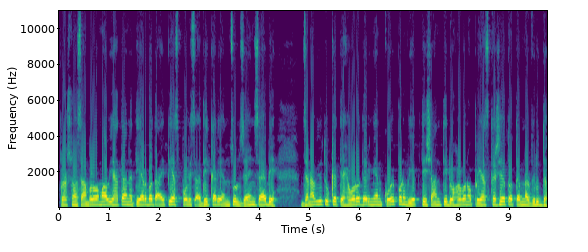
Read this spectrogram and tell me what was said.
પ્રશ્નો સાંભળવામાં આવ્યા હતા અને ત્યારબાદ આઈપીએસ પોલીસ અધિકારી અંશુલ જૈન સાહેબે જણાવ્યું હતું કે તહેવારો દરમિયાન કોઈ પણ વ્યક્તિ શાંતિ ડહોળવાનો પ્રયાસ કરશે તો તેમના વિરુદ્ધ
